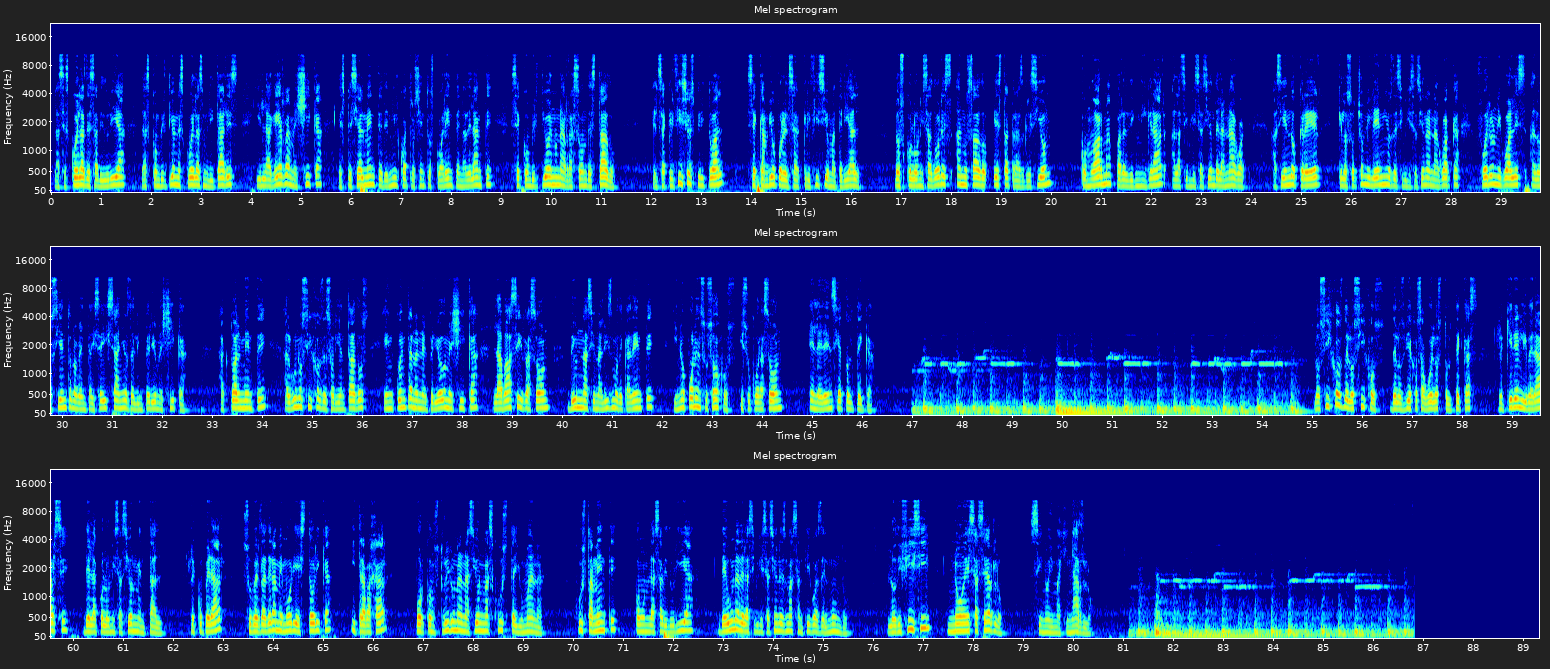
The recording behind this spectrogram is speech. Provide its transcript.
Las escuelas de sabiduría las convirtió en escuelas militares y la guerra mexica, especialmente de 1440 en adelante, se convirtió en una razón de Estado. El sacrificio espiritual se cambió por el sacrificio material. Los colonizadores han usado esta transgresión como arma para denigrar a la civilización de la náhuac, haciendo creer que los ocho milenios de civilización anahuaca fueron iguales a los 196 años del imperio mexica. Actualmente, algunos hijos desorientados encuentran en el periodo mexica la base y razón de un nacionalismo decadente y no ponen sus ojos y su corazón en la herencia tolteca. Los hijos de los hijos de los viejos abuelos toltecas requieren liberarse de la colonización mental, recuperar su verdadera memoria histórica y trabajar por construir una nación más justa y humana, justamente como la sabiduría de una de las civilizaciones más antiguas del mundo. Lo difícil no es hacerlo, sino imaginarlo.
